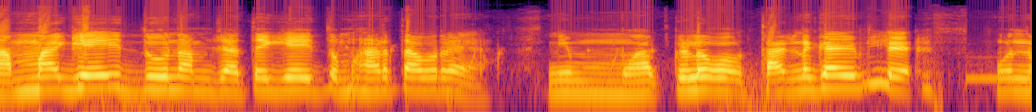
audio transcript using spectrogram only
ನಮಗೆ ಇದ್ದು ನಮ್ಮ ಜೊತೆಗೆ ಇದ್ದು ಮಾಡ್ತಾವ್ರೆ. ನಿಮ್ಮ ಮಕ್ಕಳು ತಣ್ಣಗ ಇರ್ಲಿ. ಒಂದು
